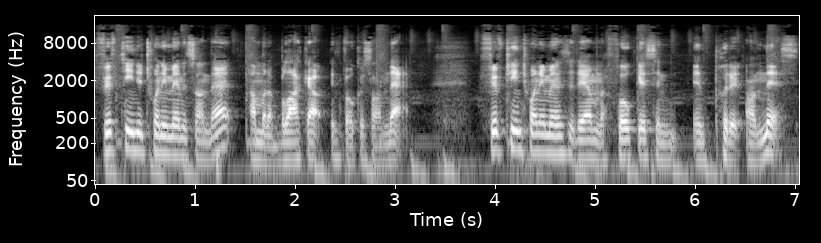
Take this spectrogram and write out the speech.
15 to 20 minutes on that, I'm going to block out and focus on that. 15, 20 minutes a day, I'm going to focus and, and put it on this.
